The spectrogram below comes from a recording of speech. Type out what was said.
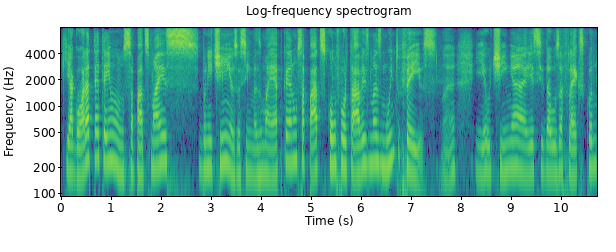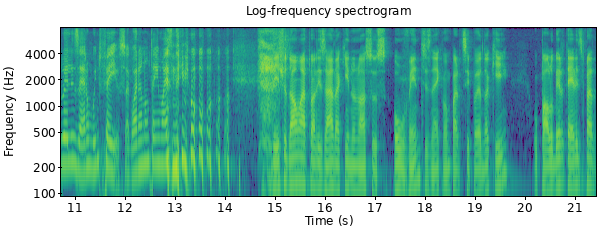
que agora até tem uns sapatos mais bonitinhos, assim, mas uma época eram sapatos confortáveis, mas muito feios, né? E eu tinha esse da Usaflex quando eles eram muito feios. Agora eu não tenho mais nenhum. Deixa eu dar uma atualizada aqui nos nossos ouvintes, né, que vão participando aqui. O Paulo Bertelli diz para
